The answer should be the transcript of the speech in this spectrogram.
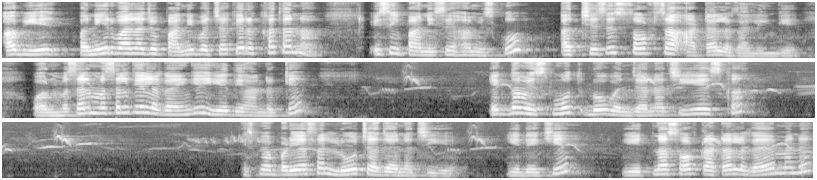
अब ये पनीर वाला जो पानी बचा के रखा था ना, इसी पानी से हम इसको अच्छे से सॉफ्ट सा आटा लगा लेंगे और मसल मसल के लगाएँगे, ये ध्यान रखें। एकदम स्मूथ डो बन जाना चाहिए इसका। इसमें बढ़िया सा लोच आ जाना चाहिए। ये देखिए, ये इतना सॉफ्ट आटा लगाया मैंने।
